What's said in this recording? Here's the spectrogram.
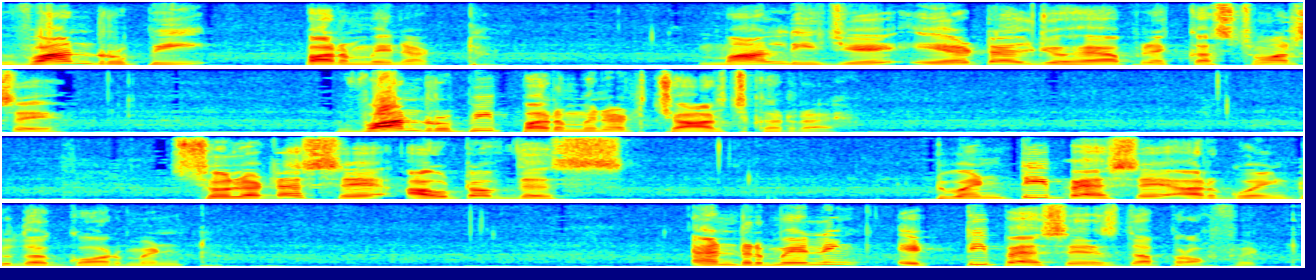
one rupee per minute मान लीजिए एयरटेल जो है अपने कस्टमर से one rupee per minute charge कर रहा है। So let us say out of this twenty paise are going to the government and remaining eighty paise is the profit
